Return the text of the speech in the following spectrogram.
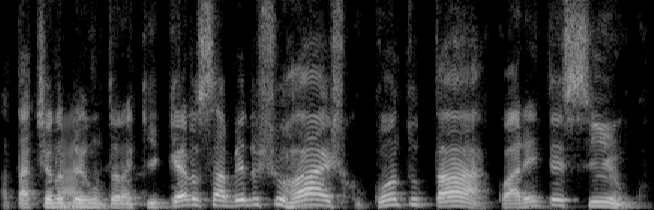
a Tatiana perguntando aqui: quero saber do churrasco, quanto tá? 45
